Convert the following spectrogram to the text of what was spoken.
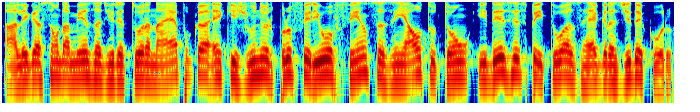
A alegação da mesa diretora na época é que Júnior proferiu ofensas em alto tom e desrespeitou as regras de decoro.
